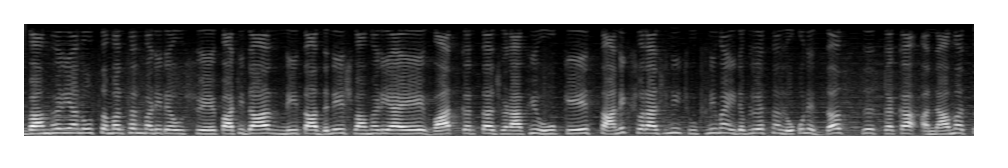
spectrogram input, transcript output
બાંભણિયાનું સમર્થન મળી રહ્યું છે. પાટીદાર નેતા દિનેશ બાંભણિયાએ વાત કરતા જણાવ્યું કે સ્થાનિક સ્વરાજની ચૂંટણીમાં ઈડબ્લ્યુએસના લોકોને દસ અનામત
